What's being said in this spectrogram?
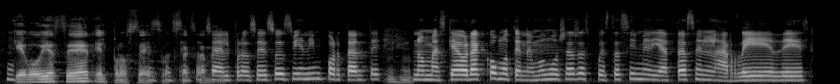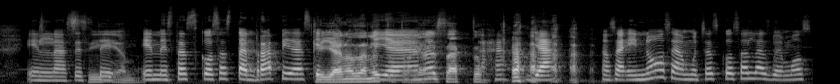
¿Qué voy a hacer? El proceso, El proceso. O exactamente. sea, el proceso es bien importante, Ujú. no más que ahora como tenemos muchas respuestas inmediatas en las redes, en las, Sí, este, en estas cosas tan rápidas Que ya nos dan el ya tutorial nos- exacto. Ajá, ya. O sea, y no, o sea, muchas cosas las vemos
